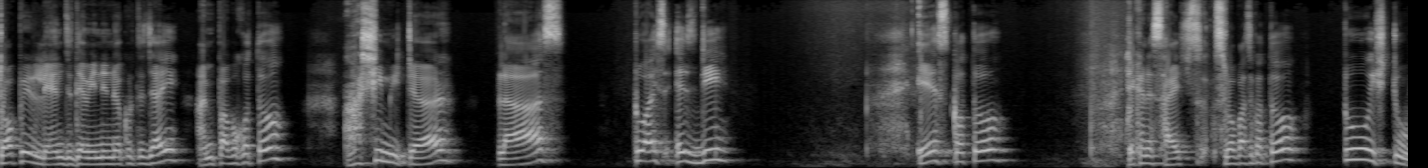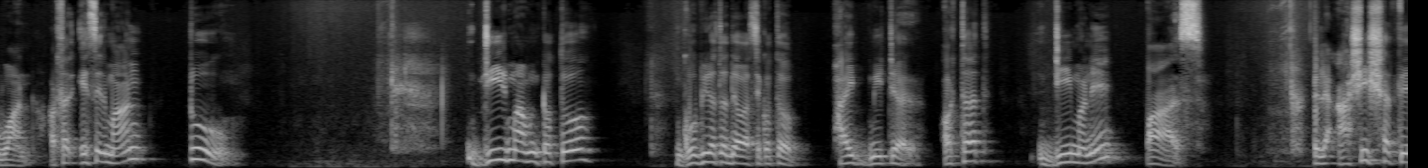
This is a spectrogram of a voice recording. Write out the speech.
টপের লেন্থ যদি আমি নির্ণয় করতে যাই, আমি পাবো কত? আশি metre plus twice D S কত? এখানে সাইড স্লোপ আছে কত? টু ইস টু ওয়ান, অর্থাৎ এস এর মান টু। ডির মান কত? গভীরতা দেওয়া আছে কত? ফাইভ মিটার, অর্থাৎ ডি মানে পাঁচ। তাহলে আশির সাথে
